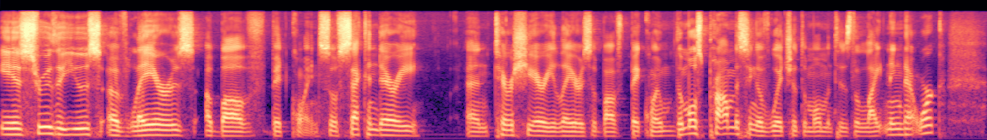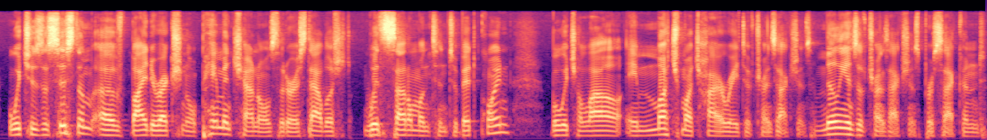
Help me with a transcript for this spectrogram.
is through the use of layers above Bitcoin. So secondary and tertiary layers above Bitcoin, the most promising of which at the moment is the Lightning Network, which is a system of bidirectional payment channels that are established with settlement into Bitcoin, but which allow a much, much higher rate of transactions, millions of transactions per second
